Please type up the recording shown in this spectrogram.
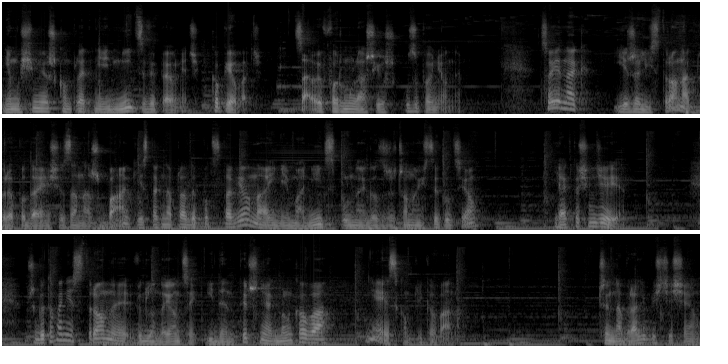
Nie musimy już kompletnie nic wypełniać, kopiować. Cały formularz już uzupełniony. Co jednak, jeżeli strona, która podaje się za nasz bank, jest tak naprawdę podstawiona i nie ma nic wspólnego z rzeczoną instytucją? Jak to się dzieje? Przygotowanie strony wyglądającej identycznie jak bankowa nie jest skomplikowane. Czy nabralibyście się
